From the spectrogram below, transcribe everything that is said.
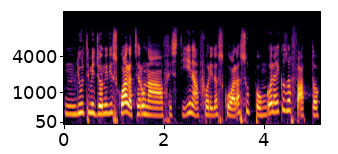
ultimi giorni di scuola, c'era una festina fuori da scuola, suppongo. Lei cosa ha fatto?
